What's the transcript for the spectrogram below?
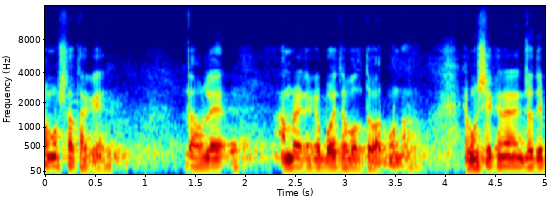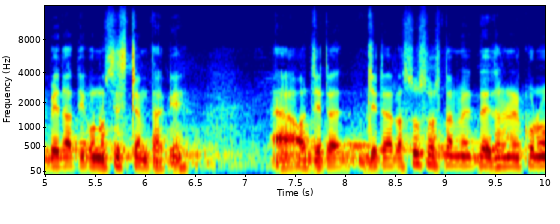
সমস্যা থাকে, তাহলে আমরা এটাকে বৈধ বলতে পারব না। এবং সেখানে যদি বেদাতি কোনো সিস্টেম থাকে যেটা যেটা রসুল ইসলামের এই ধরনের কোনো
